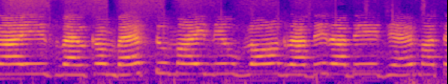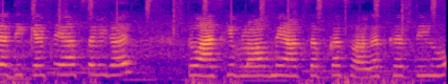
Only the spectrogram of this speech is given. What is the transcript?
Guys welcome back to my new vlog Radhe Radhe, जय माता दी। कैसे आप सभी गाइस तो आज के व्लॉग में आप सबका स्वागत करती हूँ।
